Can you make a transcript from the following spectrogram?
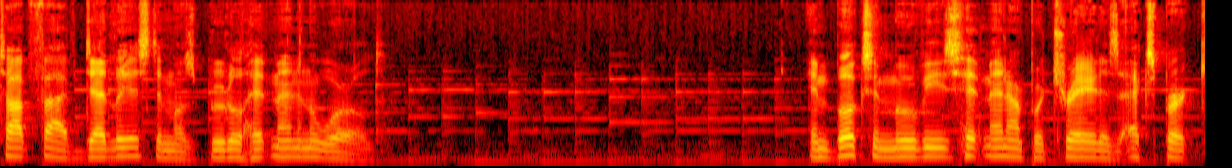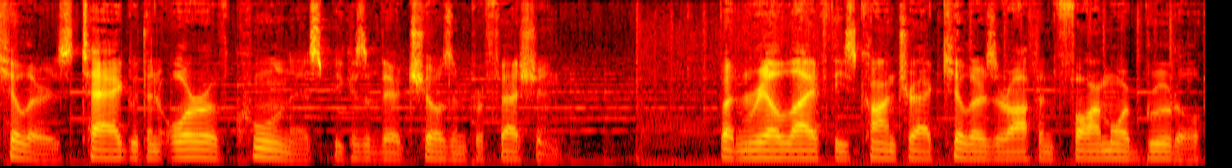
Top 5 Deadliest and Most Brutal Hitmen in the World. In books and movies, hitmen are portrayed as expert killers, tagged with an aura of coolness because of their chosen profession. But in real life, these contract killers are often far more brutal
